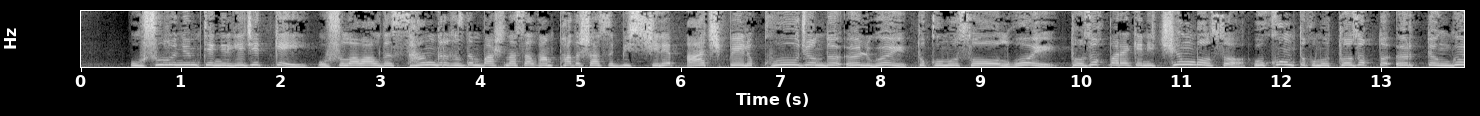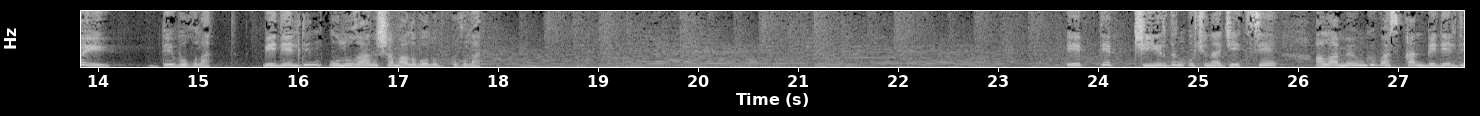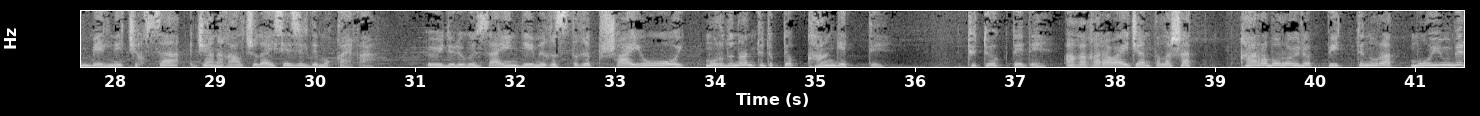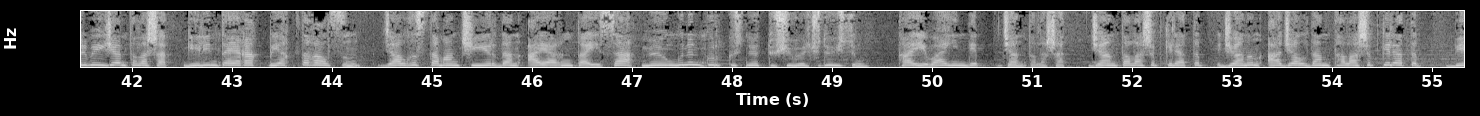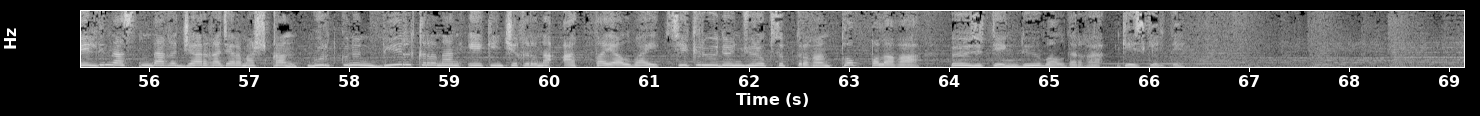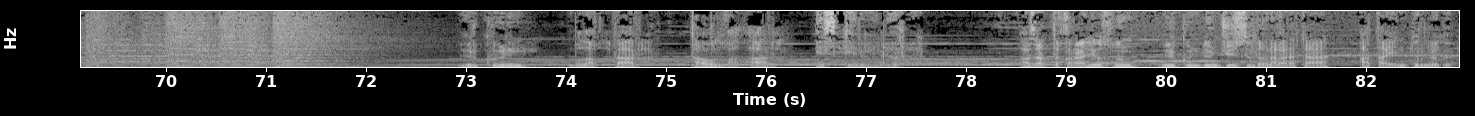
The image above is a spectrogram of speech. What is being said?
ушул үнүм теңирге жеткей ушул абалды саң кыргыздын башына салган падышасы биз чилеп ач бел куу жондо өлгөй тукуму соолгой тозок бар экени чын болсо укум тукуму тозокто өрттөнгөй деп угулат. Беделдин улуган шамалы болуп угулат эптеп чыйырдын учуна жетсе ала мөңгү баскан беделдин белине чыкса жаны калчудай сезилди мукайга. Өйдөлөгөн сайын деми кыстыгып шайы оойт мурдунан түтүктөп кан кетти түтөк деди. Ага карабай жанталашат. Кары боройлоп беттин урат. Моюн бербей жанталашат. Келин тайгак биякта калсын. Жалгыз таман чыйырдан аягың тайыса мөңгүнүн күрткүсүнө түшүп өлчүдөйсүң тайыбайын деп жанталашат. Жанталашып келатып жанын ажалдан талашып келатып белдин астындагы жарга жармашкан күрткүнүн бир кырынан экинчи кырына аттай албай секирүүдөн жүрөксүп турган топ балага өзү теңдүү балдарга кез келди. Үркүн булактар табылгалар эскерүүлөр азаттык радиосунун үркүндүн жүз жылдыгына карата атайын түрмөгү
